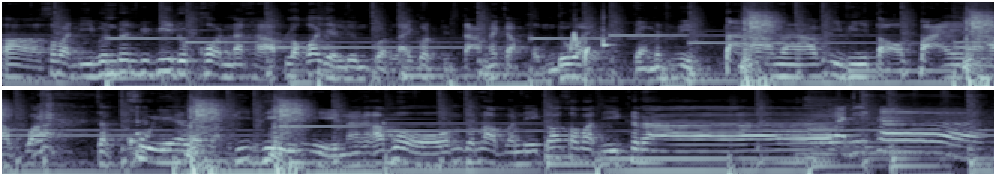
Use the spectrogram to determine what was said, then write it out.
เอ่อสวัสดีเพื่อนๆพี่ๆทุกคนนะครับแล้วก็อย่าลืมกดไลค์กดติดตามให้กับผมด้วยอย่ามาติดตามนะครับ EP ต่อไปนะครับว่าจะคุยอะไรกับพี่ดีมอีกนะครับผมสำหรับวันนี้ก็สวัสดีครับ สวัสดีค่ะ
